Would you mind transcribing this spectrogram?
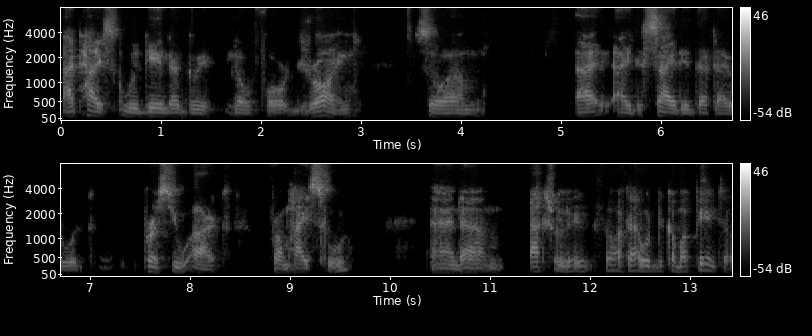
at high school, gained a great love for drawing. So um, I, I decided that I would pursue art from high school and um, actually thought I would become a painter.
